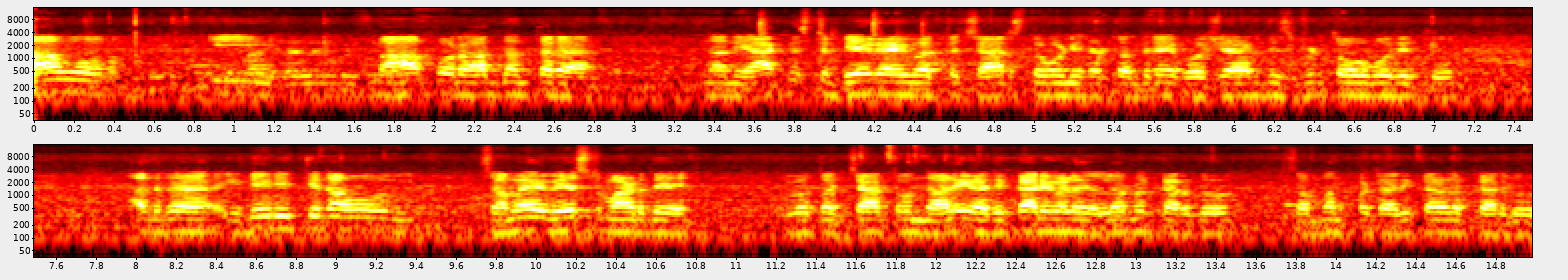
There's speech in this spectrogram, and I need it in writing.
ನಾವು ಈ ಮಹಾಪೌರ ಆದ ನಂತರ ನಾನು ಯಾಕಿಷ್ಟು ಬೇಗ ಇವತ್ತು ಚಾರ್ಜ್ ತೊಗೊಂಡಿದ್ದೆ ಅಂತಂದರೆ ಬಹುಶಃ ಎರಡು ದಿವಸ ಬಿಟ್ಟು ತೊಗೋಬೋದಿತ್ತು. ಆದರೆ ಇದೇ ರೀತಿ ನಾವು ಸಮಯ ವೇಸ್ಟ್ ಮಾಡದೆ ಇವತ್ತು ಚಾರ್ಜ್ ಒಂದು ನಾಳೆಗೆ ಅಧಿಕಾರಿಗಳು ಎಲ್ಲರನ್ನೂ ಕರೆದು, ಸಂಬಂಧಪಟ್ಟ ಅಧಿಕಾರಿಗಳು ಕರೆದು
